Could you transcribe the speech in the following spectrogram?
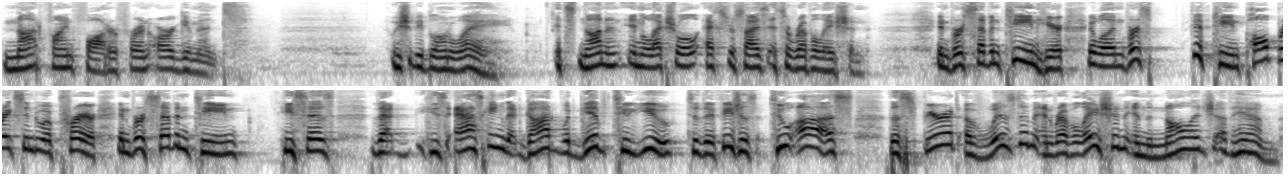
not find fodder for an argument. We should be blown away. It's not an intellectual exercise, it's a revelation. In verse 17 here, well, in verse 15, Paul breaks into a prayer. In verse 17, he says that he's asking that God would give to you, to the Ephesians, to us, the spirit of wisdom and revelation in the knowledge of Him.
